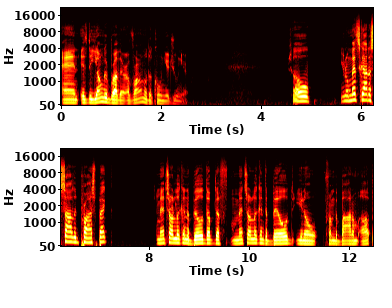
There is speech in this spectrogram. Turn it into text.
and is the younger brother of Ronald Acuna Jr. So, you know, Mets got a solid prospect. Mets are looking to build up the Mets are looking to build, you know, from the bottom up.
